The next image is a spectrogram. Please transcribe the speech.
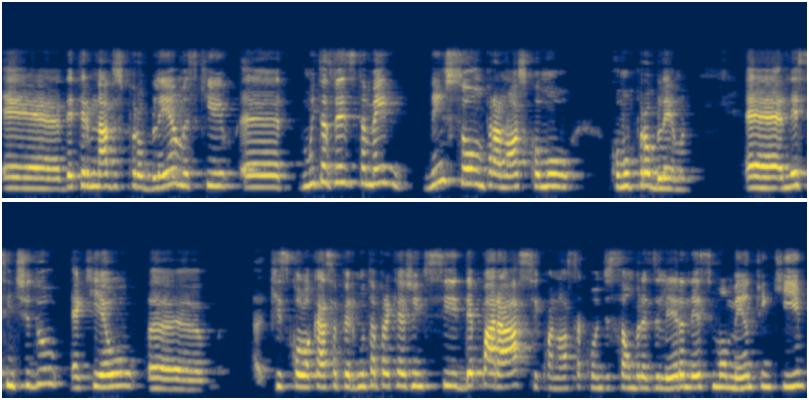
é, determinados problemas que é, muitas vezes também nem soam para nós como, como problema. É, nesse sentido, é que eu quis colocar essa pergunta para que a gente se deparasse com a nossa condição brasileira nesse momento em que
